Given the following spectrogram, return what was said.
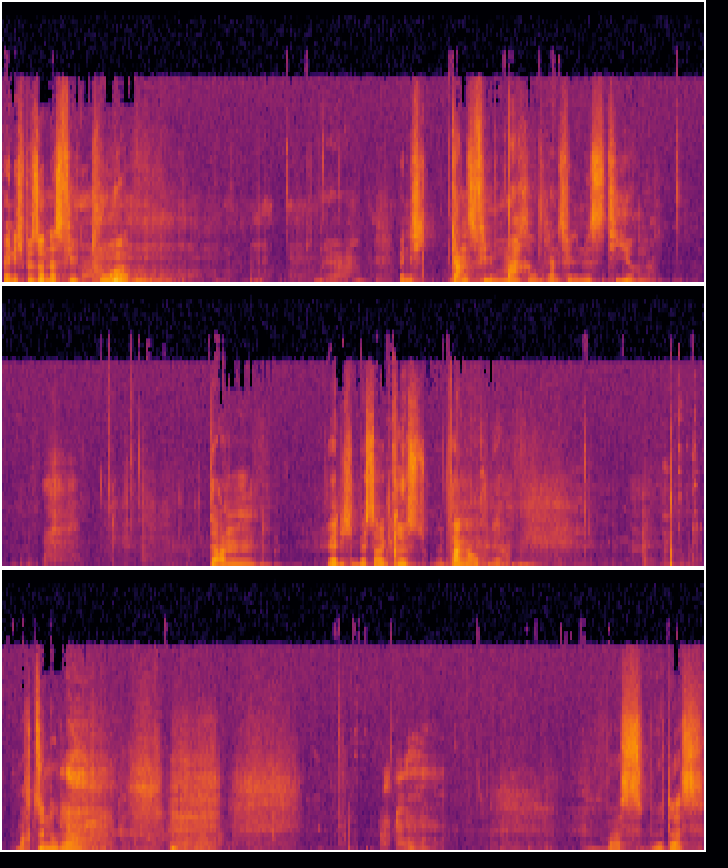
wenn ich besonders viel tue, ja, wenn ich ganz viel mache und ganz viel investiere, dann werde ich ein besserer Christ und empfange auch mehr. Macht Sinn, oder? Was wird das?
